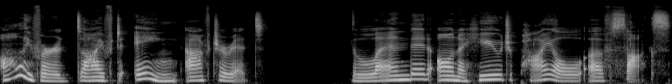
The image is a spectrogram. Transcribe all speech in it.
Oliver dived in after it. He landed on a huge pile of socks.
